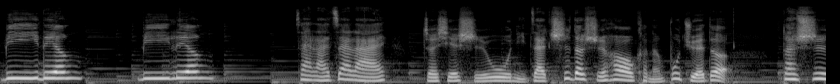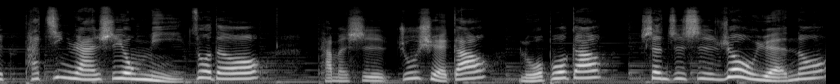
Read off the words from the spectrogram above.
米奶，米奶。再来，再来。这些食物你在吃的时候可能不觉得，但是它竟然是用米做的哦。它们是猪血糕、萝卜糕，甚至是肉圆哦。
